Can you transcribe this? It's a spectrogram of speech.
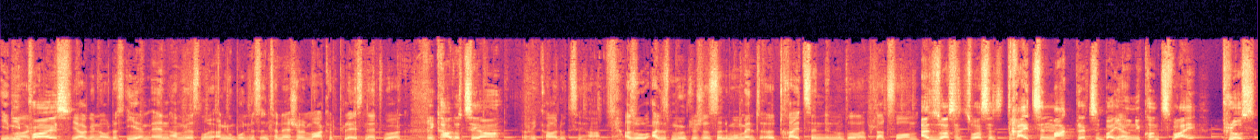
E-Price. Ja, genau. Das IMN haben wir jetzt neu angebunden, das International Marketplace Network. Ricardo CH. Ricardo CH. Also alles Mögliche. Das sind im Moment äh, 13 in unserer Plattform. Also du hast jetzt, du hast jetzt 13 Marktplätze bei ja. Unicorn 2 plus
